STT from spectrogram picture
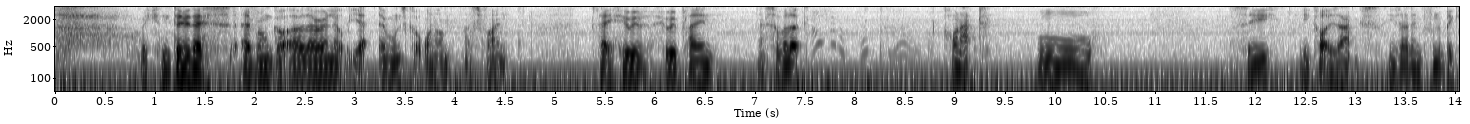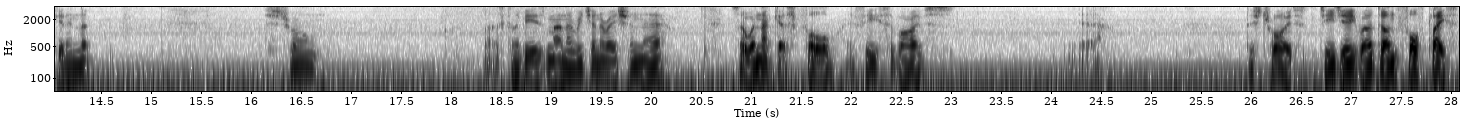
We can do this. Everyone got oh their own little yeah, everyone's got one on. That's fine. Okay, who we who we playing? Let's have a look. Cornac. Ooh. See, he got his axe. He's had him from the beginning, look. Strong. That's going to be his mana regeneration there. So when that gets full, if he survives, destroyed. GG, well done. Fourth place,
